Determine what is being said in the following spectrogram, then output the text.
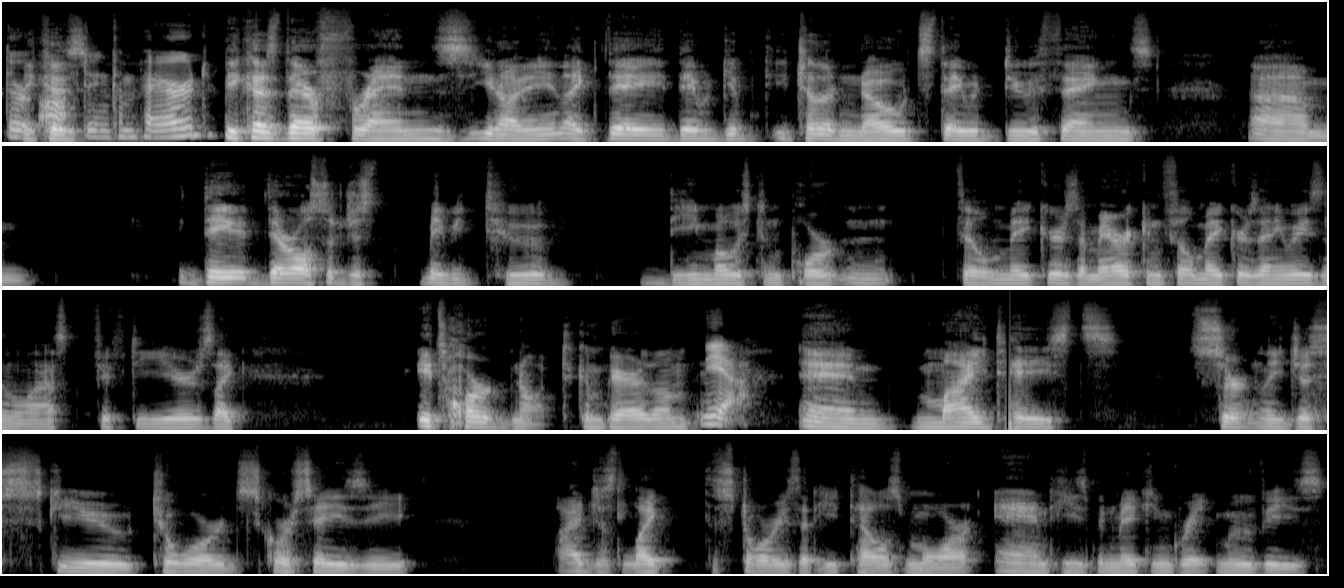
They're Because- often compared. because they're friends you know what i mean like they they would give each other notes they would do things um they they're also just maybe two of the most important filmmakers american filmmakers anyways in the last 50 years like it's hard not to compare them Yeah. and my tastes certainly just skew towards scorsese i just like the stories that he tells more and he's been making great movies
